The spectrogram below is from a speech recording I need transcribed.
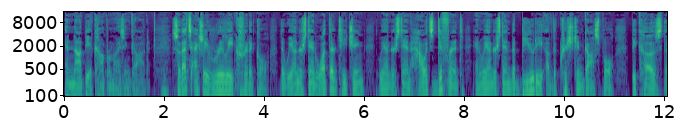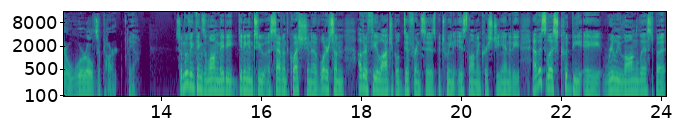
and not be a compromising God. So that's actually really critical that we understand what they're teaching, that we understand how it's different, and we understand the beauty of the Christian gospel because they're worlds apart. Yeah. So, moving things along, maybe getting into a seventh question of what are some other theological differences between Islam and Christianity. Now, this list could be a really long list, but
